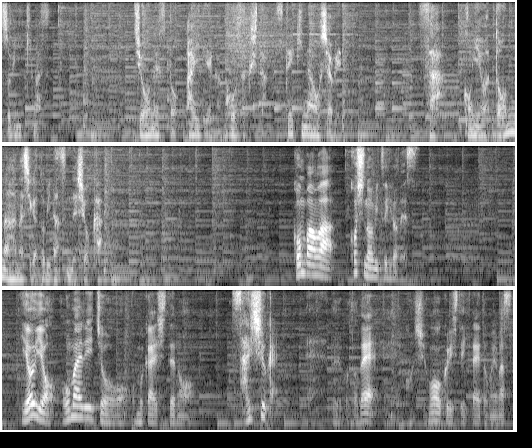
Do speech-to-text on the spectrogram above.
遊びに来ます。情熱とアイデアが交錯した素敵なおしゃべり。さあ今夜はどんな話が飛び出すんでしょうか。こんばんは越野光弘です。いよいよ大前理事長をお迎えしての最終回、えーということで、えー今週もお送りしていきたいと思います。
